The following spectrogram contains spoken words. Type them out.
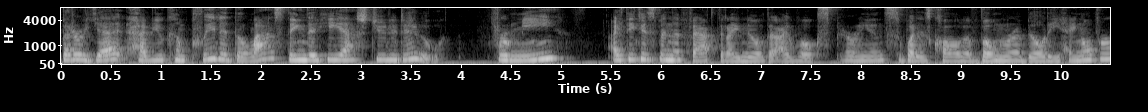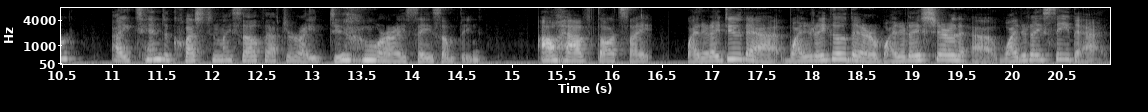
Better yet, have you completed the last thing that he asked you to do? For me, I think it's been the fact that I know that I will experience what is called a vulnerability hangover. I tend to question myself after I do or I say something. I'll have thoughts like, why did I do that? Why did I go there? Why did I share that? Why did I say that?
